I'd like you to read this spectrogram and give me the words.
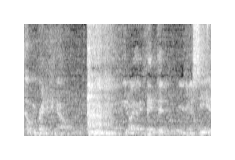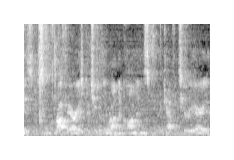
they'll be ready to go. You know, I, I think that what you're gonna see is some rough areas, particularly around the commons, the cafeteria area,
